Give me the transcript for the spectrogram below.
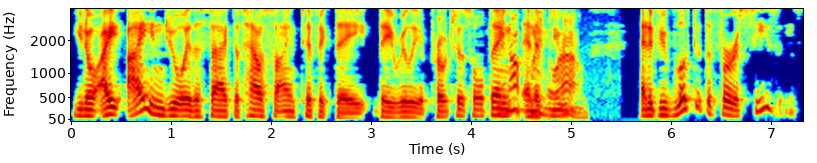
you know, I I enjoy the fact of how scientific they they really approach this whole thing. and if you and if you've looked at the first seasons,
